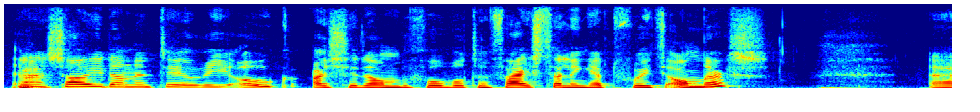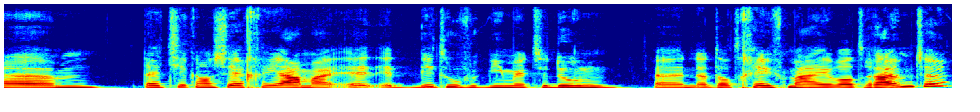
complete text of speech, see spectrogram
En- zou je dan in theorie ook, als je dan bijvoorbeeld een vrijstelling hebt voor iets anders, ehm, dat je kan zeggen, ja, maar dit hoef ik niet meer te doen. Eh, nou, dat geeft mij wat ruimte.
